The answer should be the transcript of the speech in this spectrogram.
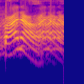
Pana.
